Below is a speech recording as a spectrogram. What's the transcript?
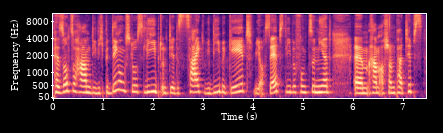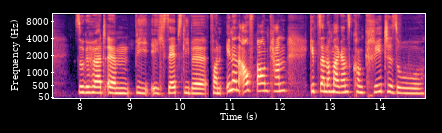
Person zu haben, die dich bedingungslos liebt und dir das zeigt, wie Liebe geht, wie auch Selbstliebe funktioniert. Ähm, haben auch schon ein paar Tipps so gehört, ähm, wie ich Selbstliebe von innen aufbauen kann. Gibt es da nochmal ganz konkrete so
